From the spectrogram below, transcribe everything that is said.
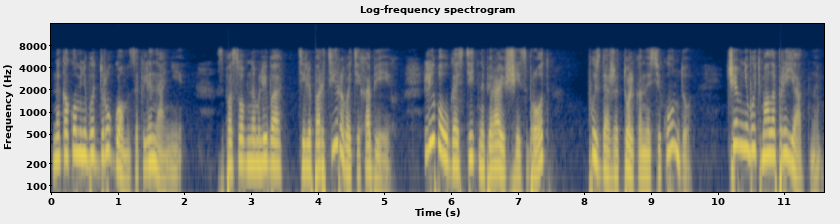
на каком-нибудь другом заклинании, способном либо телепортировать их обеих, либо угостить напирающий сброд, пусть даже только на секунду, чем-нибудь малоприятным.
